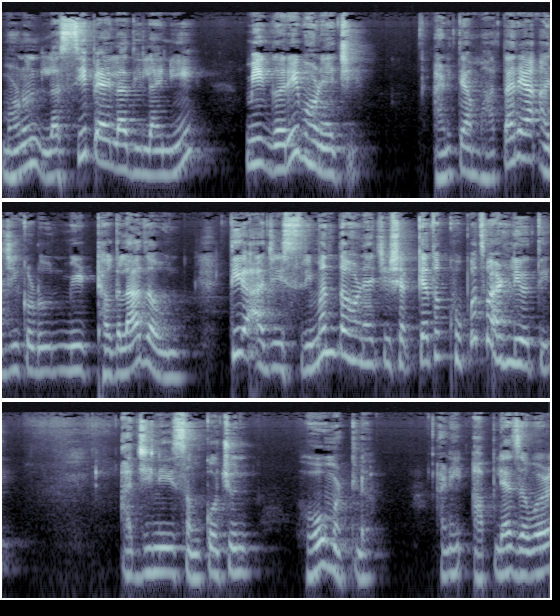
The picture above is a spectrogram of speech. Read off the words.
म्हणून लस्सी प्यायला दिल्याने मी गरीब होण्याची. आणि त्या म्हाताऱ्या आजीकडून मी ठगला जाऊन ती आजी श्रीमंत होण्याची शक्यता खूपच वाढली होती. आजीने संकोचून हो म्हटलं आणि आपल्याजवळ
